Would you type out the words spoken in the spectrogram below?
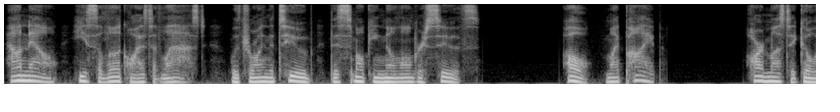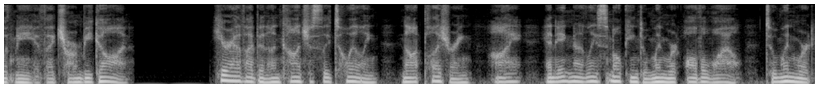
How now, he soliloquized at last, withdrawing the tube this smoking no longer soothes. Oh, my pipe! Hard must it go with me if thy charm be gone. Here have I been unconsciously toiling not pleasuring, ay, and ignorantly smoking to windward all the while, to windward,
